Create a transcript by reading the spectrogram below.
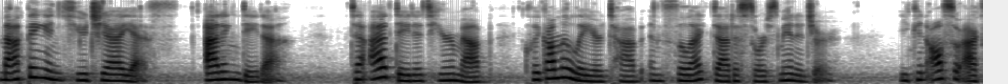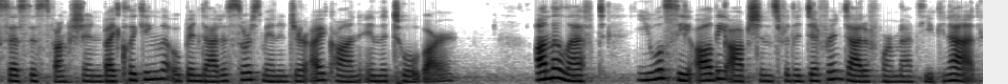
Mapping in QGIS, adding data. To add data to your map, click on the Layer tab and select Data Source Manager. You can also access this function by clicking the Open Data Source Manager icon in the toolbar. On the left, you will see all the options for the different data formats you can add.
